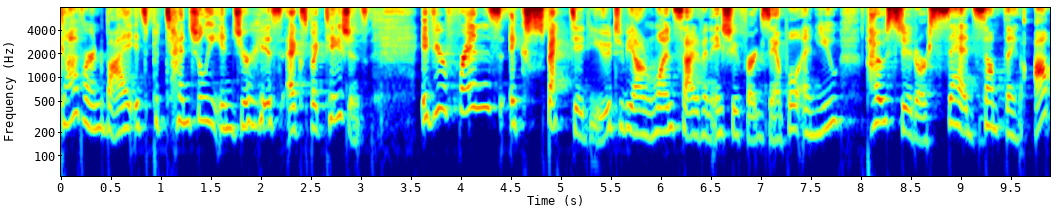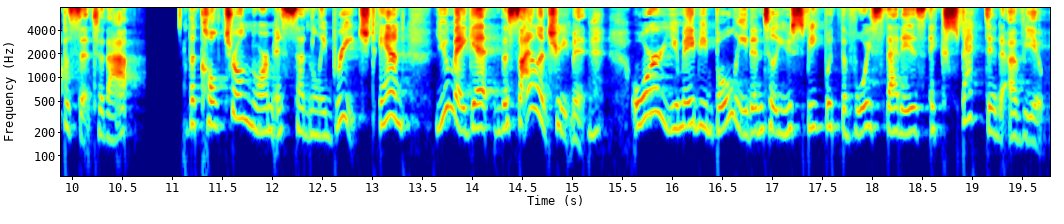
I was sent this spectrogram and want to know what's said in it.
governed by its potentially injurious expectations. If your friends expected you to be on one side of an issue, for example, and you posted or said something opposite to that, the cultural norm is suddenly breached, and you may get the silent treatment, or you may be bullied until you speak with the voice that is expected of you.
